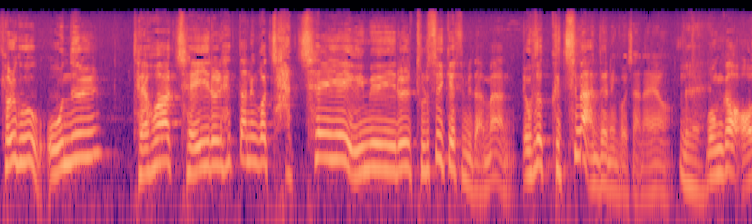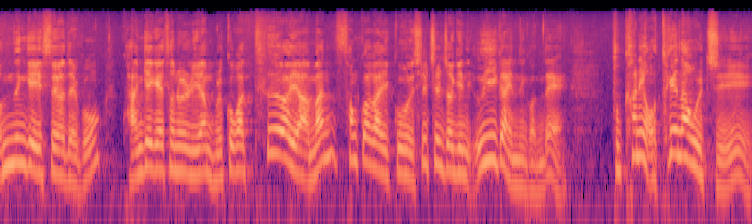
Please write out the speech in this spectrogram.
결국 오늘 대화 제의를 했다는 것 자체의 의미를 둘 수 있겠습니다만 여기서 그치면 안 되는 거잖아요. 네. 뭔가 얻는 게 있어야 되고 관계 개선을 위한 물꼬가 트여야만 성과가 있고 실질적인 의의가 있는 건데 북한이 어떻게 나올지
